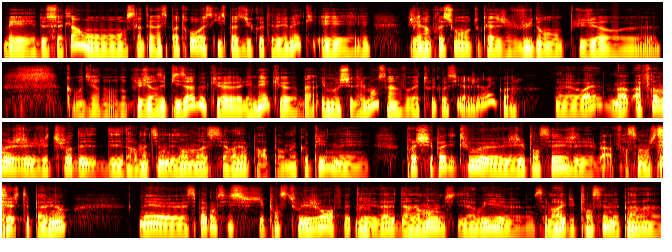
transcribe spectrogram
Mais de ce fait-là, on s'intéresse pas trop à ce qui se passe du côté des mecs et j'ai l'impression, en tout cas, j'ai vu dans plusieurs, euh, comment dire, dans, plusieurs épisodes que les mecs, bah, émotionnellement, c'est un vrai truc aussi à gérer, quoi. Euh, ouais, bah, après moi j'ai toujours des, des dramatiques en disant moi c'est rien par rapport à ma copine, mais après je sais pas du tout, euh, j'y ai pensé, j'ai bah forcément j'étais pas bien, mais euh, c'est pas comme si j'y pense tous les jours en fait. Et là dernièrement je me suis dit ah oui, euh, ça m'arrive d'y penser, mais pas.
